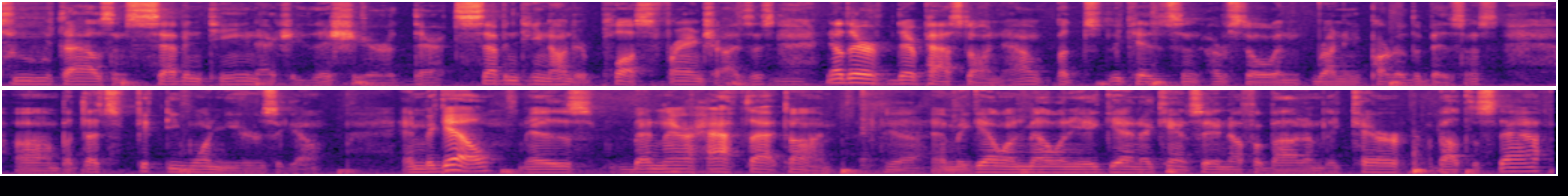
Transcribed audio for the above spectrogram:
2017, actually this year, they're at 1,700 plus franchises. Now they're they're passed on now, but the kids are still in running part of the business. Um, but that's 51 years ago. And Miguel has been there half that time. Yeah. And Miguel and Melanie, again, I can't say enough about them. They care about the staff,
